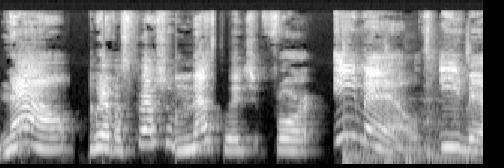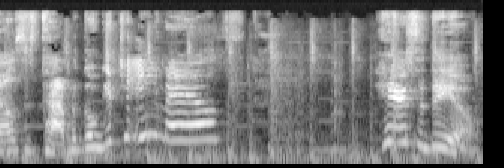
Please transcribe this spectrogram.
Now, we have a special message for emails. Emails, it's time to go get your emails. Here's the deal.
